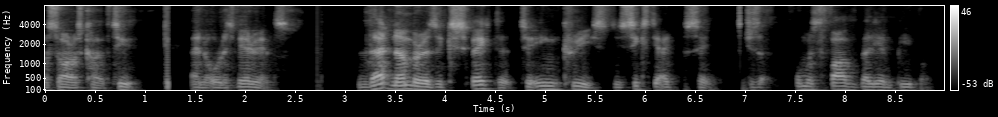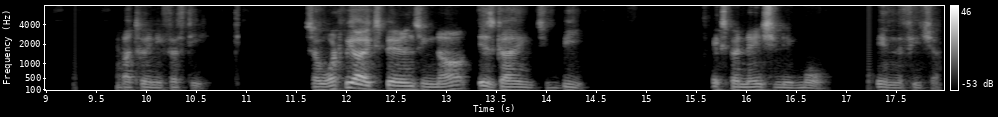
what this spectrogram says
or SARS-CoV-2 and all its variants. That number is expected to increase to 68%, which is almost 5 billion people by 2050. So what we are experiencing now is going to be exponentially more in the future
